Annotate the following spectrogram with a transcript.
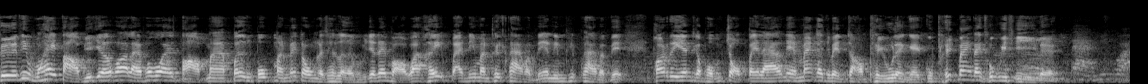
คือที่ผมให้ตอบเยอะๆเพราะอะไรเพราะว่าตอบมาปึ้งปุ๊บมันไม่ตรงกับเฉลยผมจะได้บอกว่าเฮ้ยอันนี้มันพลิกแพลงแบบนี้อันนี้พลิกแพลงแบบนี้พอเรียนกับผมจบไปแล้วเนี่ยแม่งก็จะเป็นจอมพลิ้วเลยไงกูพลิกแม่งได้ทุกวิธีเลยมีแต่ดีกว่า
